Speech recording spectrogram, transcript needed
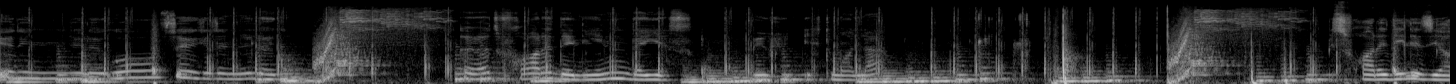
Yedinci Lego. Sekizinci Lego. Evet fare deliğindeyiz. Büyük ihtimalle. Biz fare değiliz ya.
